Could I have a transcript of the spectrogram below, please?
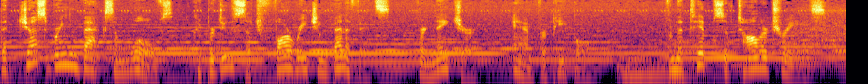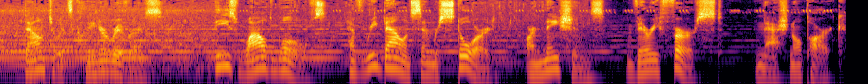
that just bringing back some wolves could produce such far reaching benefits for nature and for people? From the tips of taller trees down to its cleaner rivers, these wild wolves have rebalanced and restored our nation's very first national park.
